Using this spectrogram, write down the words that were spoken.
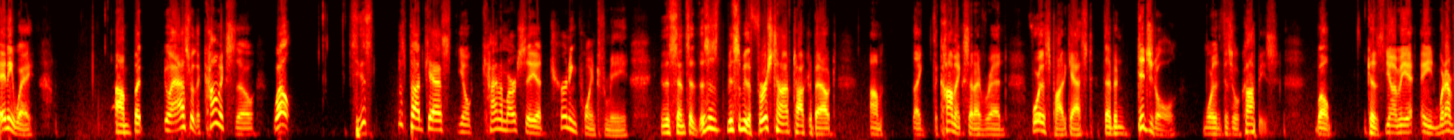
Anyway, um, but you know, as for the comics, though, well, see this this podcast, you know, kind of marks a, a turning point for me in the sense that this is this will be the first time I've talked about um, like the comics that I've read for this podcast that have been digital more than physical copies. Well, because you know, I mean, I mean, whenever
